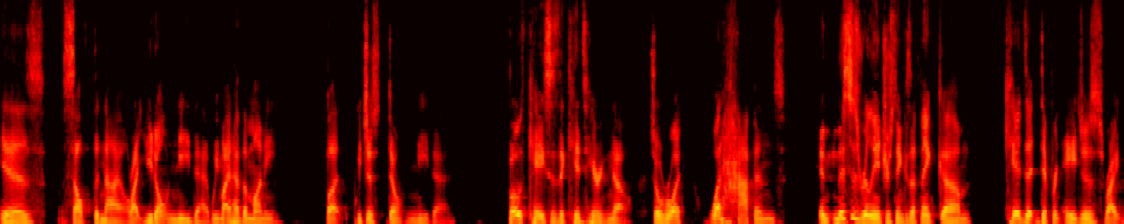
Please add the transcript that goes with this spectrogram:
is self denial, right? You don't need that. We might have the money, but we just don't need that. Both cases, the kid's hearing no. So, Roy, what happens? And this is really interesting because I think um, kids at different ages, right,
